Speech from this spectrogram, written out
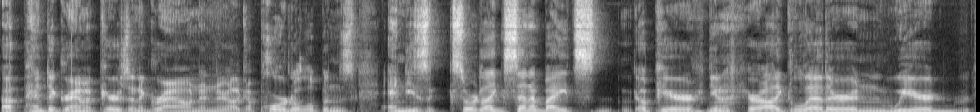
a pentagram appears on the ground, and they're like a portal opens, and these sort of like Cenobites appear. You know, they're like leather and weird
